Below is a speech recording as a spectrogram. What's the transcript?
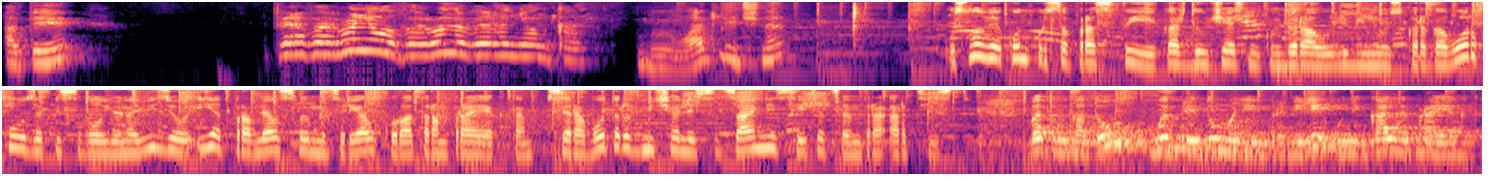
А ты? Проворонила ворона вороненка. Ну, отлично. Условия конкурса простые. Каждый участник выбирал любимую скороговорку, записывал ее на видео и отправлял свой материал кураторам проекта. Все работы размещались в социальной сети Центра «Артист». В этом году мы придумали и провели уникальный проект.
